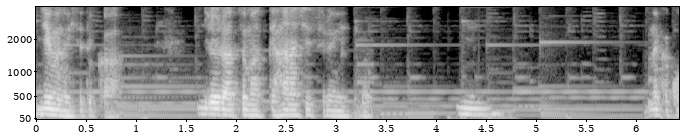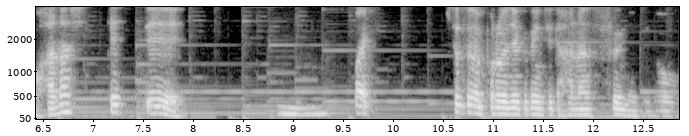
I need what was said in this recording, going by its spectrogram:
ジムの人とか、いろいろ集まって話するんやけど、うん、なんかこう話してて、うん、まあ、一つのプロジェクトについて話すんやけど、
